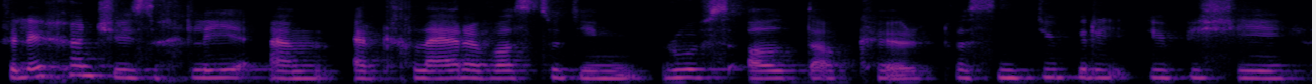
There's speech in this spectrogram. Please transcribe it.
Vielleicht könntest du uns ein bisschen ähm, erklären, was zu deinem Berufsalltag gehört. Was sind typische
